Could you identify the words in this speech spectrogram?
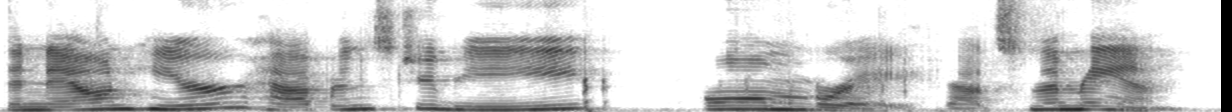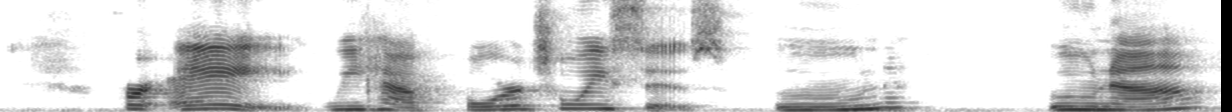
The noun here happens to be hombre. That's the man. For A, we have four choices, un, una,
